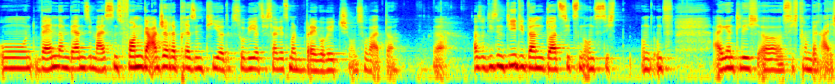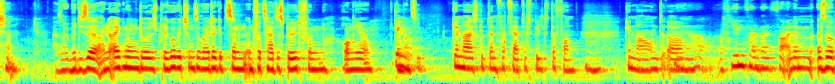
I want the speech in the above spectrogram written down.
Und wenn, dann werden sie meistens von Gage repräsentiert, so wie jetzt, ich sage jetzt mal Bregovic und so weiter. Ja. Also die sind die, die dann dort sitzen und sich und, und eigentlich äh, sich daran bereichern. Also über diese Aneignung durch Bregovic und so weiter gibt es dann ein verzerrtes Bild von Romnia. im Genau. Prinzip. Genau, es gibt ein verzerrtes Bild davon. Genau, und ähm, Ja, auf jeden Fall, weil vor allem, also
